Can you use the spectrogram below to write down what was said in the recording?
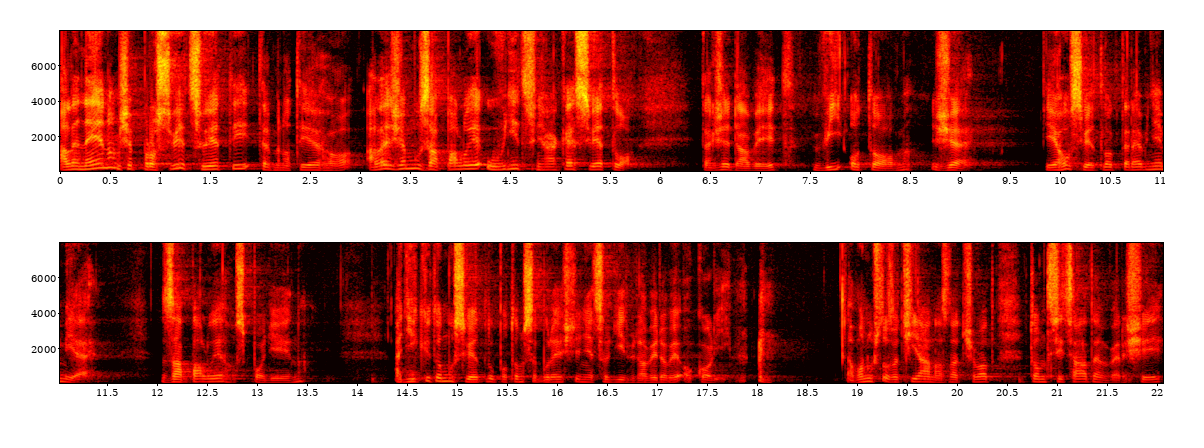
Ale nejenom, že prosvěcuje ty temnoty jeho, ale že mu zapaluje uvnitř nějaké světlo. Takže David ví o tom, že jeho světlo, které v něm je, zapaluje hospodin a díky tomu světlu potom se bude ještě něco dít v Davidově okolí. A on už to začíná naznačovat v tom 30. verši.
